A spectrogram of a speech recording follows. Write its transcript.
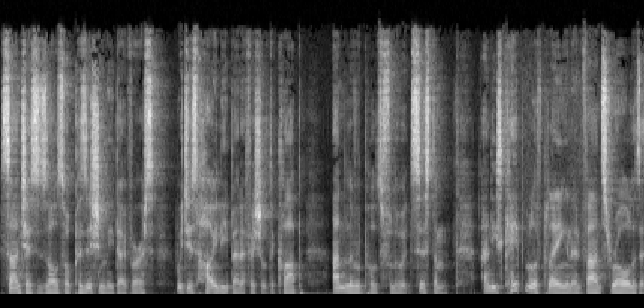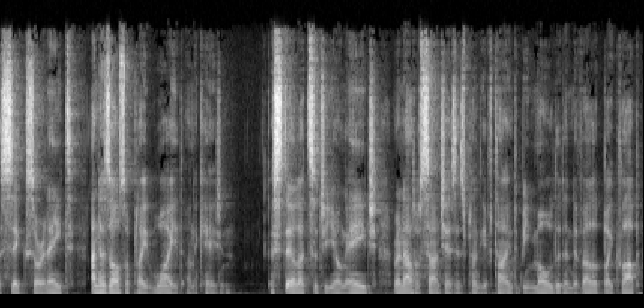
Sanches is also positionally diverse, which is highly beneficial to Klopp and Liverpool's fluid system, and he's capable of playing an advanced role as a 6 or an 8, and has also played wide on occasion. Still, at such a young age, Renato Sanches has plenty of time to be moulded and developed by Klopp,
